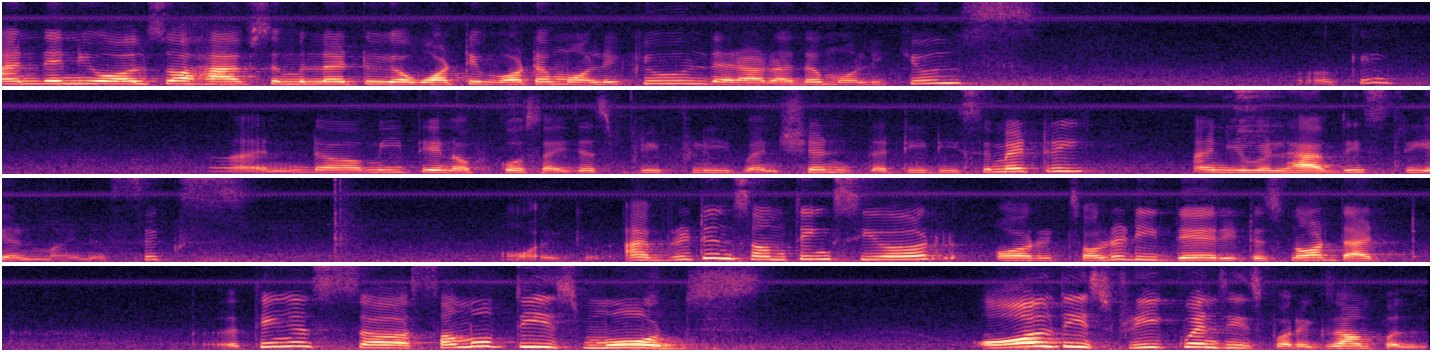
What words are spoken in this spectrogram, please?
And then you also have similar to your water, water molecule, there are other molecules. Okay. and uh, methane of course I just briefly mentioned the TD symmetry. And you will have these 3 n minus 6 molecule. I have written some things here or it is already there it is not that the thing is uh, some of these modes all these frequencies for example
